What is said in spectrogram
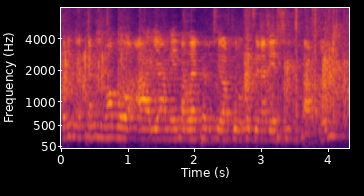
Ringraziamo di nuovo Ariam e Emanuele per averci dato l'occasione di averci invitato.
